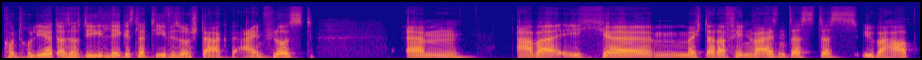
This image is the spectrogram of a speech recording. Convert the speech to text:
kontrolliert, also die Legislative so stark beeinflusst. Ähm, aber ich äh, möchte darauf hinweisen, dass das überhaupt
